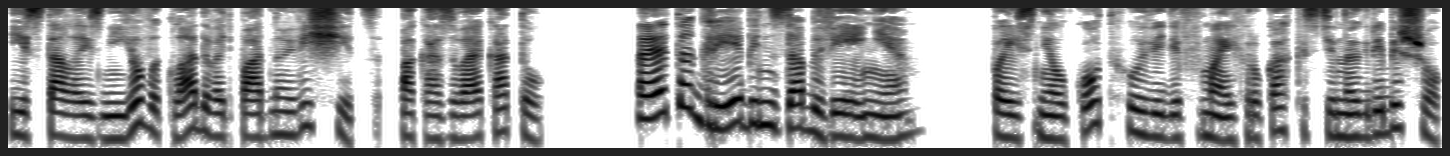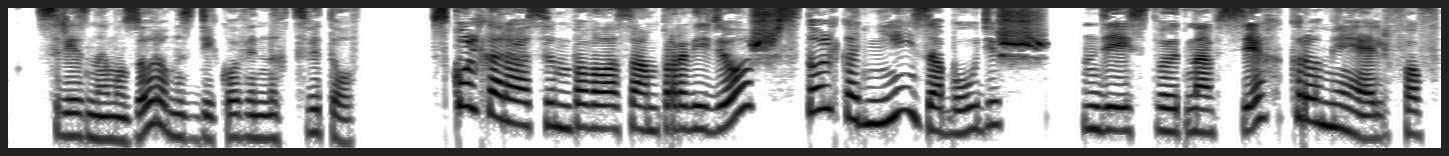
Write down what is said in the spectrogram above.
и стала из нее выкладывать по одной вещице, показывая коту. «Это гребень забвения», — пояснил кот, увидев в моих руках костяной гребешок с резным узором из диковинных цветов. «Сколько раз им по волосам проведешь, столько дней забудешь. Действует на всех, кроме эльфов.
